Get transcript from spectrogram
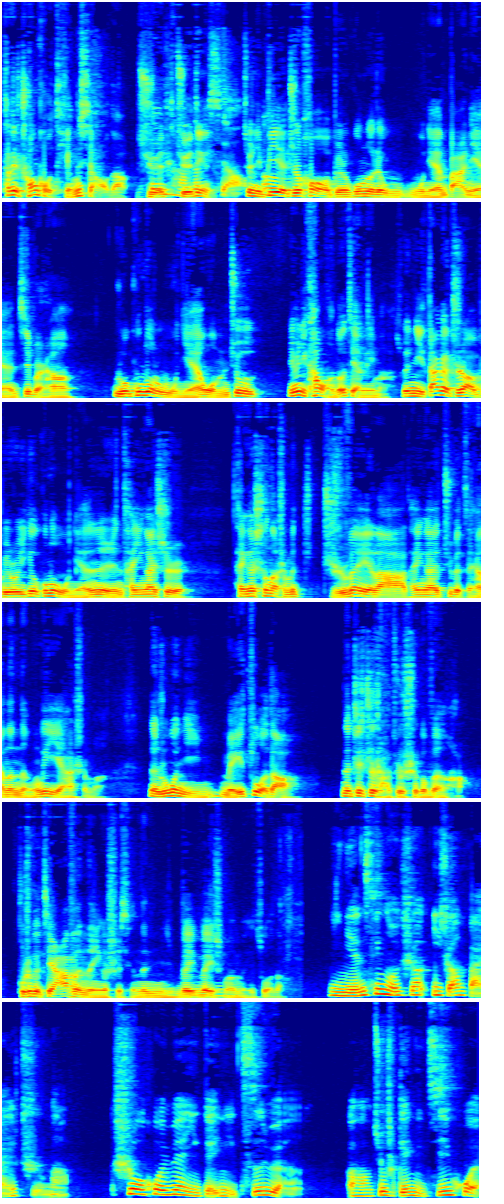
它这窗口挺小的，决决定就你毕业之后，比如工作这五五年八年，基本上如果工作了五年，我们就因为你看过很多简历嘛，所以你大概知道，比如一个工作五年的人，他应该是他应该升到什么职位啦，他应该具备怎样的能力呀什么。那如果你没做到，那这至少就是个问号，不是个加分的一个事情。那你为为什么没做到？你年轻的张一张白纸嘛，社会愿意给你资源，呃，就是给你机会，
